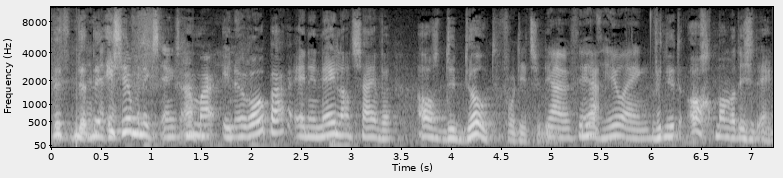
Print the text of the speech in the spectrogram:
Dat- dat- Er is helemaal niks engs aan. Maar in Europa en in Nederland zijn we als de dood voor dit soort dingen. Ja, we vinden Ja. het heel eng. We vinden het, och man, wat is het eng.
